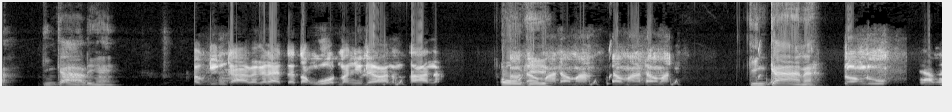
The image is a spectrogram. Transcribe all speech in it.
ล่ะ กิ้งก่าหรือไง เอากิ้งก่าไปก็ได้ แต่ต้องโหวตมันอยู่แล้วอะน้ำตาลอะโอเค เดามาเดามาเดามาเดามา กิ้งก่านะ ลองดู เดาไป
